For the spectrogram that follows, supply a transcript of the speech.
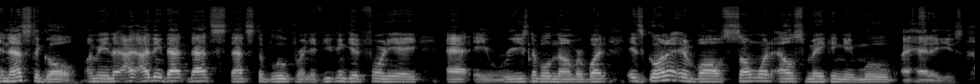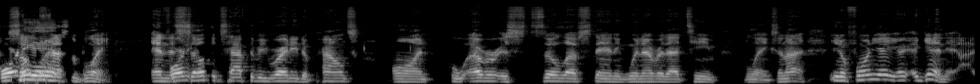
And that's the goal. I mean, I, I, think that that's that's the blueprint. If you can get Fournier at a reasonable number, but it's going to involve someone else making a move ahead of you. Someone has to blink, and the Celtics have to be ready to pounce on whoever is still left standing whenever that team blinks. And I, you know, Fournier again. I,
